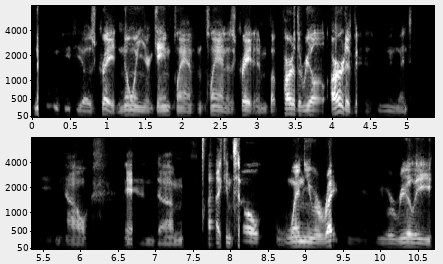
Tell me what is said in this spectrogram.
Knowing GTO is great. Knowing your game plan and plan is great, and but part of the real art of it is knowing when to and how. And um, I can tell when you were writing it, you were really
